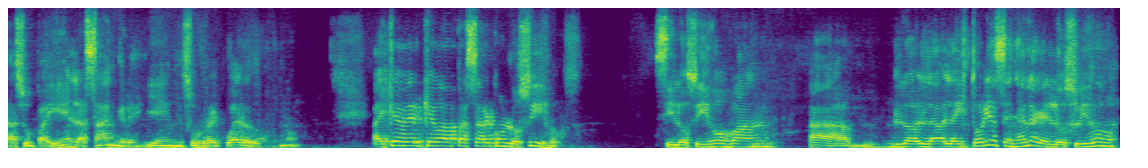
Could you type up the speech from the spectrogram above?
a, su país en la sangre y en sus recuerdos. ¿no? Hay que ver qué va a pasar con los hijos. Si los hijos van a... la, historia señala que los hijos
